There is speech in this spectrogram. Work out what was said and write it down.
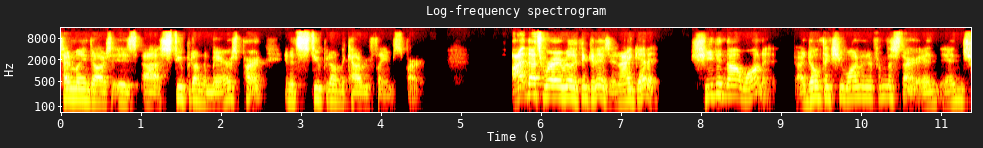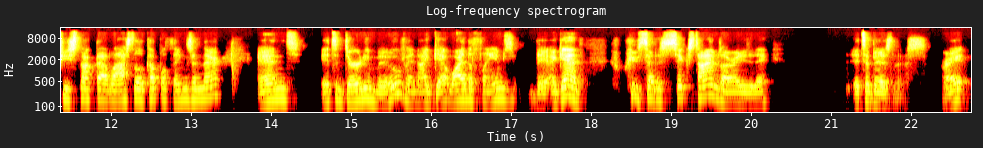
$10 million is uh, stupid on the mayor's part and it's stupid on the Calgary Flames part. I, that's where I really think it is. And I get it. She did not want it. I don't think she wanted it from the start. And, and she snuck that last little couple things in there. And it's a dirty move. And I get why the Flames, they again, we've said it six times already today. It's a business, right?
